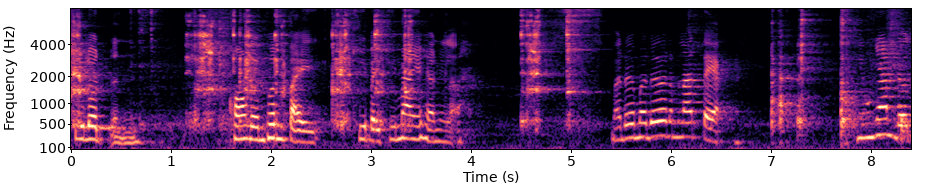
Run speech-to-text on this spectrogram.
ขี่รถอัน คลองเดินเพิ่นไปขี่ไปขี่มาอยู่แถวนี้ล่ะ มาเด้อมาเด้อน้ำลาแตกหิวย่ามเด็ก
